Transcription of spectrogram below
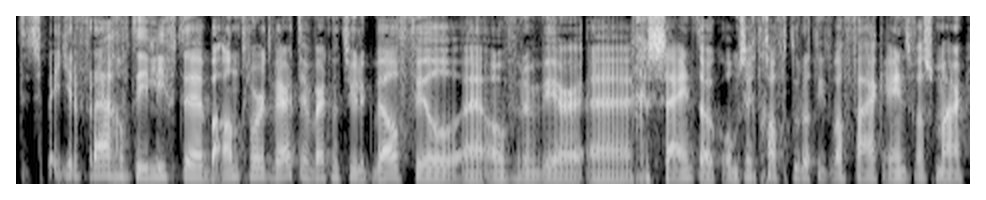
Het is een beetje de vraag of die liefde beantwoord werd. Er werd natuurlijk wel veel eh, over en weer eh geseind. Ook Omzicht gaf toe dat hij het wel vaak eens was. Maar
